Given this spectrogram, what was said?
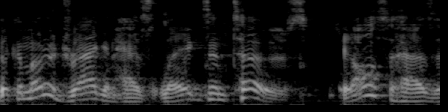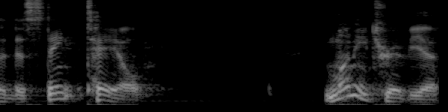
The Komodo dragon has legs and toes. It also has a distinct tail. Money trivia.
